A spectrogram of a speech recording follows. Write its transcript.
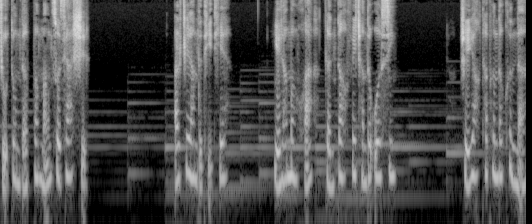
主动的帮忙做家事，而这样的体贴，也让梦华感到非常的窝心。只要他碰到困难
